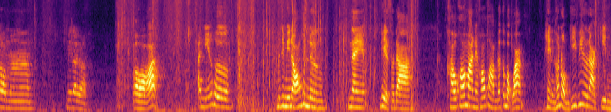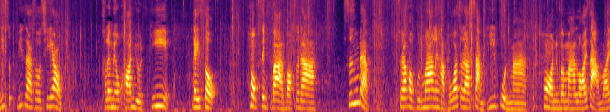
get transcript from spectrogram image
ต่อมามีอะไรอะอ๋อ อันนี้คือ มันจะมีน้องคนหนึ่งในเพจสดา เขาเข้ามาในข้อความแล้วก็บอกว่า เห็นขนมที่พี่สดากินที่พี่สดาโซเชียลาราเมลคอนอยู่ที่ไดโซหกสิบบาทบอกสดา ซึ่งแบบสดาขอบคุณมากเลยค่ะ เพราะว่าสดาสั่งที่ญี่ปุ่นมาห่อหนึ่งประมาณร้อยสามร้อย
